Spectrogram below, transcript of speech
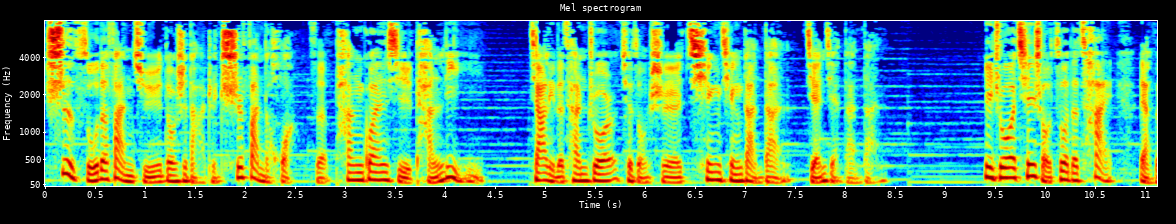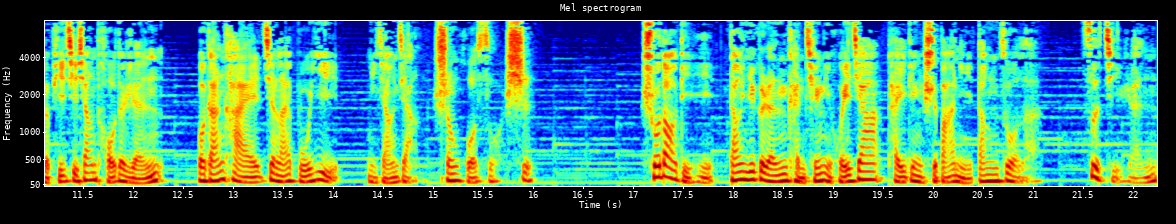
世俗的饭局都是打着吃饭的幌子攀关系谈利益，家里的餐桌却总是清清淡淡、简简单单。一桌亲手做的菜，两个脾气相投的人，我感慨近来不易。你讲讲生活琐事。说到底，当一个人肯请你回家，他一定是把你当做了自己人。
